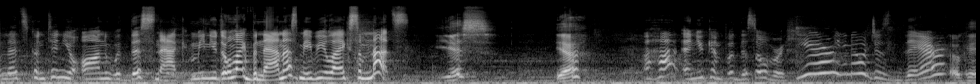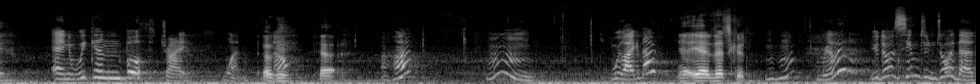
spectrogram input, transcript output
let's continue on with this snack. I mean, you don't like bananas, maybe you like some nuts. Yes. Yeah? Uh huh. And you can put this over here, you know, just there, Okay. and we can both try one. Okay. Yeah. Uh huh. Hmm. We like that? Yeah, yeah, that's good. Really? You don't seem to enjoy that.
